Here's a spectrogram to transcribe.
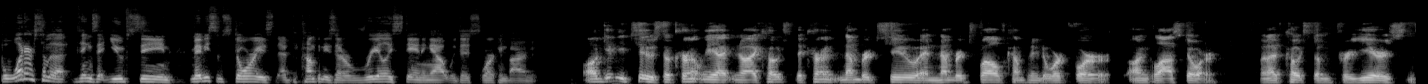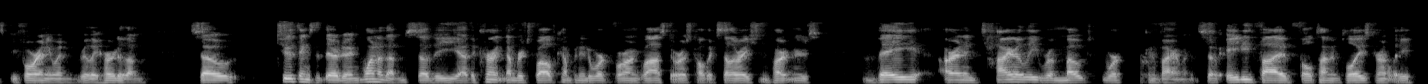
But what are some of the things that you've seen, maybe some stories of the companies that are really standing out with this work environment? Well, I'll give you two. So currently, I, you know, I coach the current number two and number 12 company to work for on Glassdoor. And I've coached them for years since before anyone really heard of them. So two things that they're doing. One of them, so the uh, the current number 12 company to work for on Glassdoor is called Acceleration Partners they are an entirely remote work environment. So 85 full-time employees currently,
